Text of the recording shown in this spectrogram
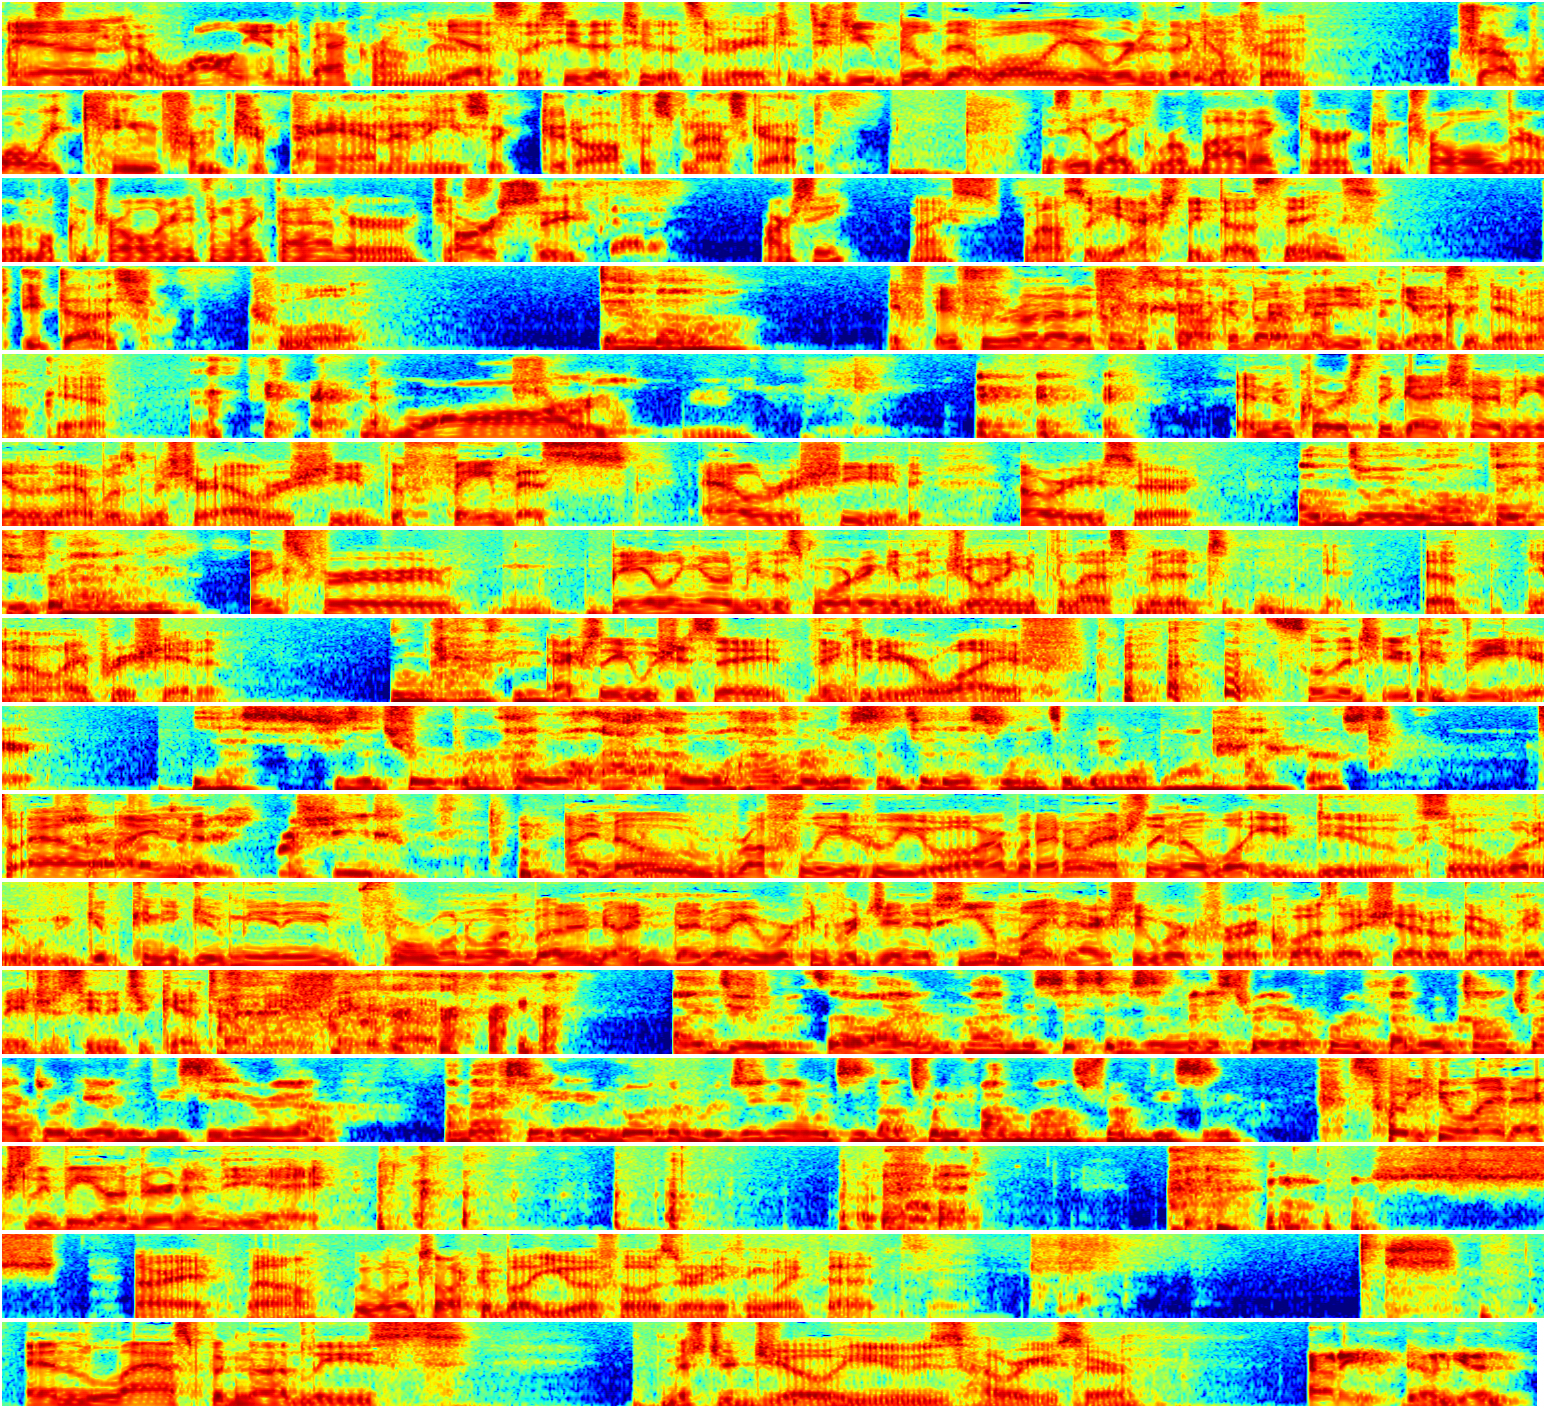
I see you got Wally in the background there. Yes, I see that too. That's a very interesting. Did you build that Wally, or where did that come from? That Wally came from Japan, and he's a good office mascot. Is he like robotic or controlled or remote control or anything like that, or just RC? RC, nice. Wow, so he actually does things. He does. Cool. Demo. If if we run out of things to talk about, maybe you can give us a demo. Yeah. Wally. And of course, the guy chiming in on that was Mr. Al Rashid, the famous Al Rashid. How are you, sir? I'm doing well. Thank you for having me. Thanks for bailing on me this morning and then joining at the last minute. That you know, I appreciate it. No worries. Actually, we should say thank you to your wife, so that you could be here. Yes, she's a trooper. I will. I will have her listen to this when it's available on the podcast. So Al, Shout I know, Rashid. I know roughly who you are, but I don't actually know what you do. So, what can you give me any four one one? But I, I know you work in Virginia, so you might actually work for a quasi shadow government agency that you can't tell me anything about. I do. So I'm, I'm a systems administrator for a federal contractor here in the DC area. I'm actually in Northern Virginia, which is about 25 miles from DC. so you might actually be under an NDA. All right. All right. Well, we won't talk about UFOs or anything like that. So. And last but not least, Mr. Joe Hughes. How are you, sir? Howdy, doing good.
